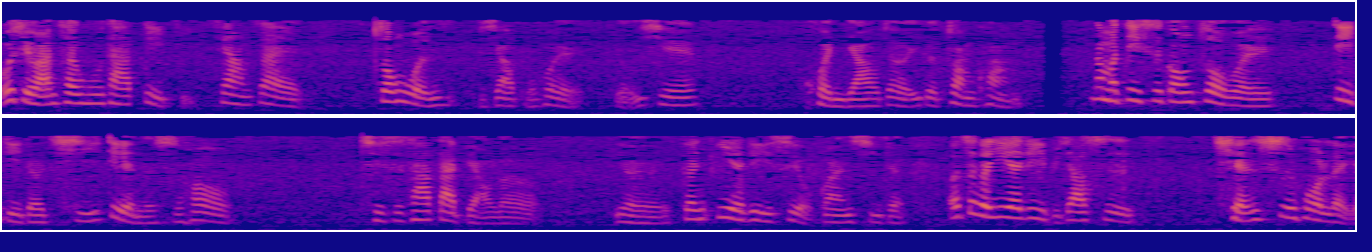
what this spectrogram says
我喜欢称呼他地底，这样在中文比较不会有一些混淆的一个状况。那么第四宫作为地底的起点的时候，其实它代表了也跟业力是有关系的，而这个业力比较是前世或累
